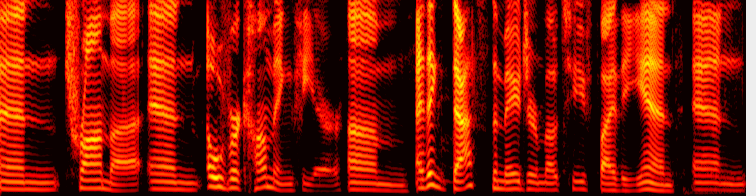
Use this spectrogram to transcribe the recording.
And trauma and overcoming fear. Um, I think that's the major motif by the end, and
